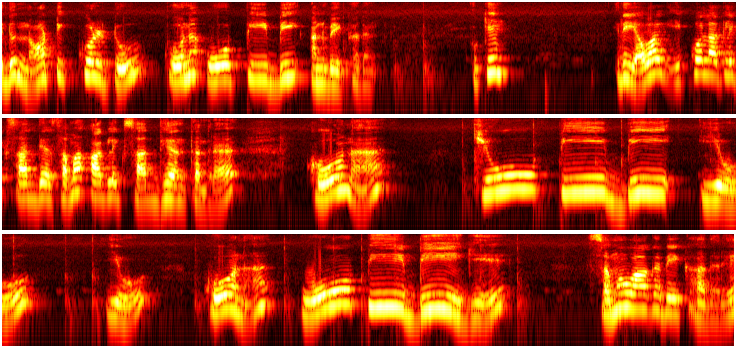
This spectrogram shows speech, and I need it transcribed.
ಇದು ನಾಟ್ ಈಕ್ವಲ್ ಟು ಕೋನ ಒ ಪಿ ಬಿ ಅನ್ಬೇಕು ಅದನ್ನು. ಓಕೆ ಇದು ಯಾವಾಗ ಈಕ್ವಲ್ ಆಗ್ಲಿಕ್ಕೆ ಸಾಧ್ಯ, ಸಮ ಆಗ್ಲಿಕ್ಕೆ ಸಾಧ್ಯ ಅಂತಂದ್ರೆ ಕೋನ ಕ್ಯೂ ಪಿ ಬಿ ಯು ಯು ಕೋನ ಓ ಪಿ ಬಿಗೆ ಸಮವಾಗಬೇಕಾದರೆ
